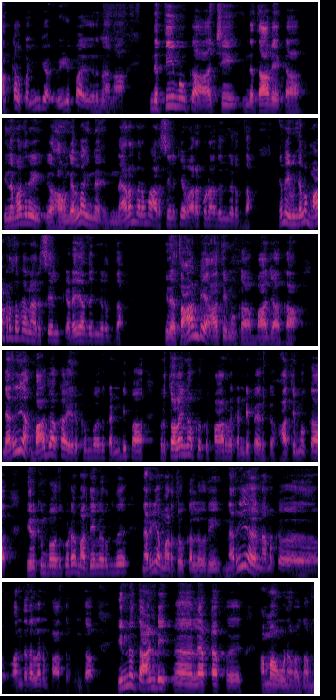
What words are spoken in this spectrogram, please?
மக்கள் கொஞ்சம் விழிப்பாக இருந்தானா இந்த திமுக ஆட்சி இந்த தாவேக்கா இந்த மாதிரி அவங்க எல்லாம் இன்னும் நிரந்தரமாக அரசியலுக்கே வரக்கூடாதுங்கிறது தான். ஏன்னா இவங்கெல்லாம் மாற்றத்திற்கான அரசியல் கிடையாதுங்கிறது தான். இதை தாண்டி அதிமுக பாஜக நிறைய பாஜக இருக்கும்போது கண்டிப்பா ஒரு தொலைநோக்குக்கு பார்வை கண்டிப்பா இருக்கு. அதிமுக இருக்கும்போது கூட மத்தியில இருந்து நிறைய மருத்துவக் கல்லூரி நிறைய நமக்கு வந்ததெல்லாம் நம்ம பார்த்துருந்தோம். இன்னும் தாண்டி லேப்டாப்பு அம்மா உணவகம்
